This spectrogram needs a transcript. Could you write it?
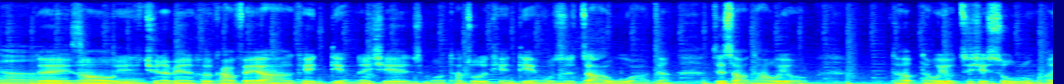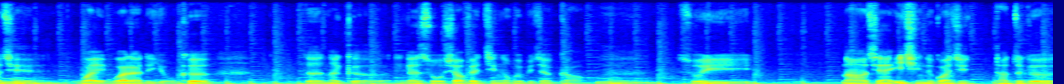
啊，对，然后也去那边喝咖啡啊，可以点那些什么他做的甜点或是炸物啊，这样。至少他会有他他会有这些收入嘛，而且嗯。外外来的游客的那个应该说消费金额会比较高，嗯。所以那现在疫情的关系，他这个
